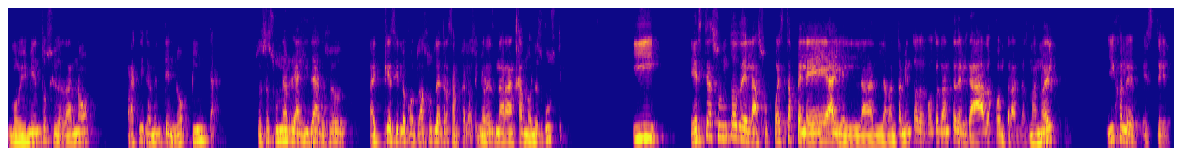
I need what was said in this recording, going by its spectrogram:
Movimiento Ciudadano prácticamente no pinta. Entonces es una realidad. Eso hay que decirlo con todas sus letras, aunque a los señores naranjas no les guste. Y este asunto de la supuesta pelea y el, levantamiento de voz de Dante Delgado contra Andrés Manuel, híjole, este,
